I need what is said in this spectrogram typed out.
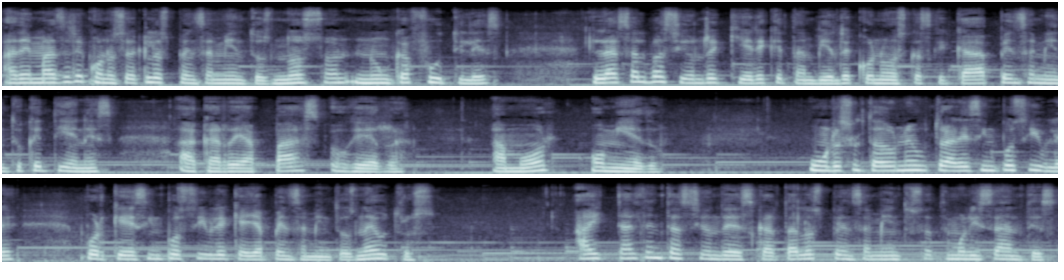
Además de reconocer que los pensamientos no son nunca fútiles, la salvación requiere que también reconozcas que cada pensamiento que tienes acarrea paz o guerra amor o miedo. Un resultado neutral es imposible porque es imposible que haya pensamientos neutros. Hay tal tentación de descartar los pensamientos atemorizantes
